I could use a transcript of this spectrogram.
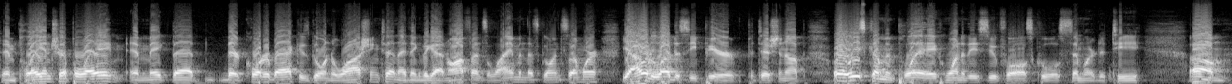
and play in AAA and make that their quarterback is going to Washington. I think they got an offensive lineman that's going somewhere. Yeah, I would love to see Pierre petition up, or at least come and play one of these Sioux Falls schools similar to Tea. Um,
